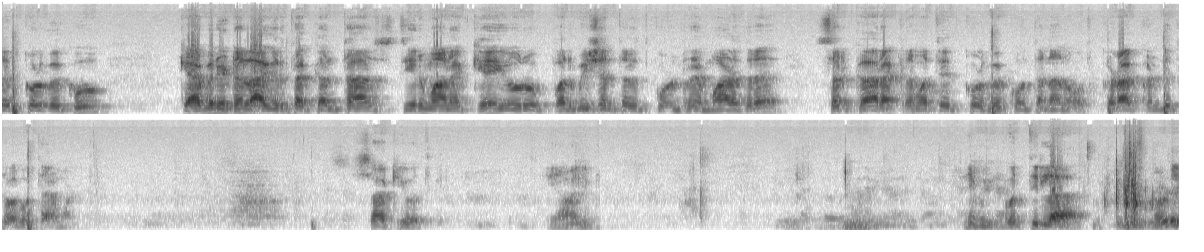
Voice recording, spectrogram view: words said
ತೆಗೆದುಕೊಳ್ಬೇಕು. ಕ್ಯಾಬಿನೆಟ್ ಅಲ್ಲಿ ಆಗಿರ್ತಕ್ಕಂಥ ತೀರ್ಮಾನಕ್ಕೆ ಇವರು ಪರ್ಮಿಷನ್ ತೆಗೆದುಕೊಂಡ್ರೆ ಮಾಡಿದ್ರೆ ಸರ್ಕಾರ ಕ್ರಮ ತೆಗೆದುಕೊಳ್ಬೇಕು ಅಂತ ನಾನು ಕಡ, ಖಂಡಿತವಾಗಿ ಒತ್ತಾಯ ಮಾಡ್ತೀನಿ. ಸಾಕು ಇವತ್ತಿಗೆ. ಯಾವ ನಿಮಗೆ ಗೊತ್ತಿಲ್ಲ. ನೋಡಿ.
